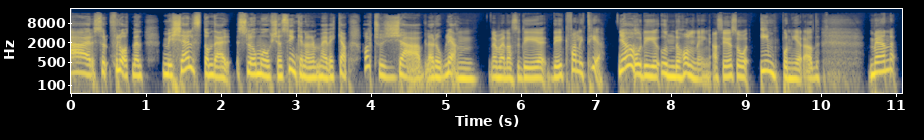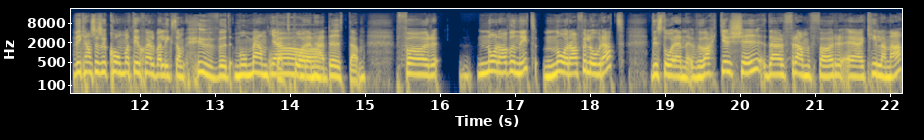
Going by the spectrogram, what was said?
är, så, förlåt men Michels de där slow motion synkarna den här veckan har varit så jävla roliga. Mm. Nej, men alltså det, är, det är kvalitet Ja. och det är underhållning. Alltså jag är så imponerad. Men vi kanske ska komma till själva liksom huvudmomentet Ja. på den här dejten. För några har vunnit, några har förlorat. Det står en vacker tjej där framför eh, killarna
